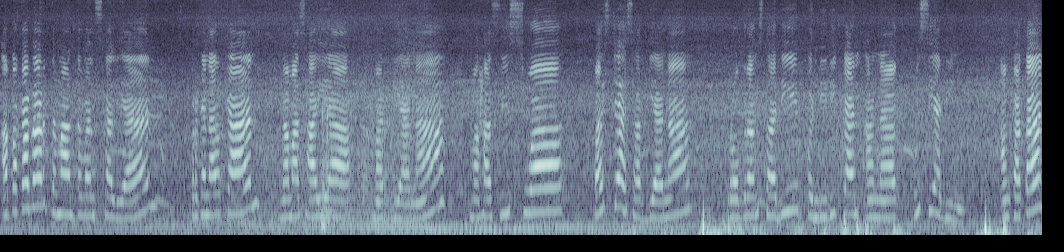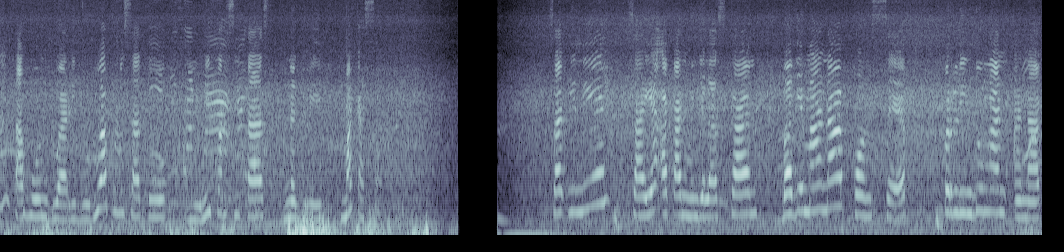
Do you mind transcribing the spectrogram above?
Apa kabar teman-teman sekalian? Perkenalkan, nama saya Mardiana, mahasiswa pasca sarjana program studi pendidikan anak usia dini. Angkatan tahun 2021 Universitas Negeri Makassar. Saat ini saya akan menjelaskan bagaimana konsep perlindungan anak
